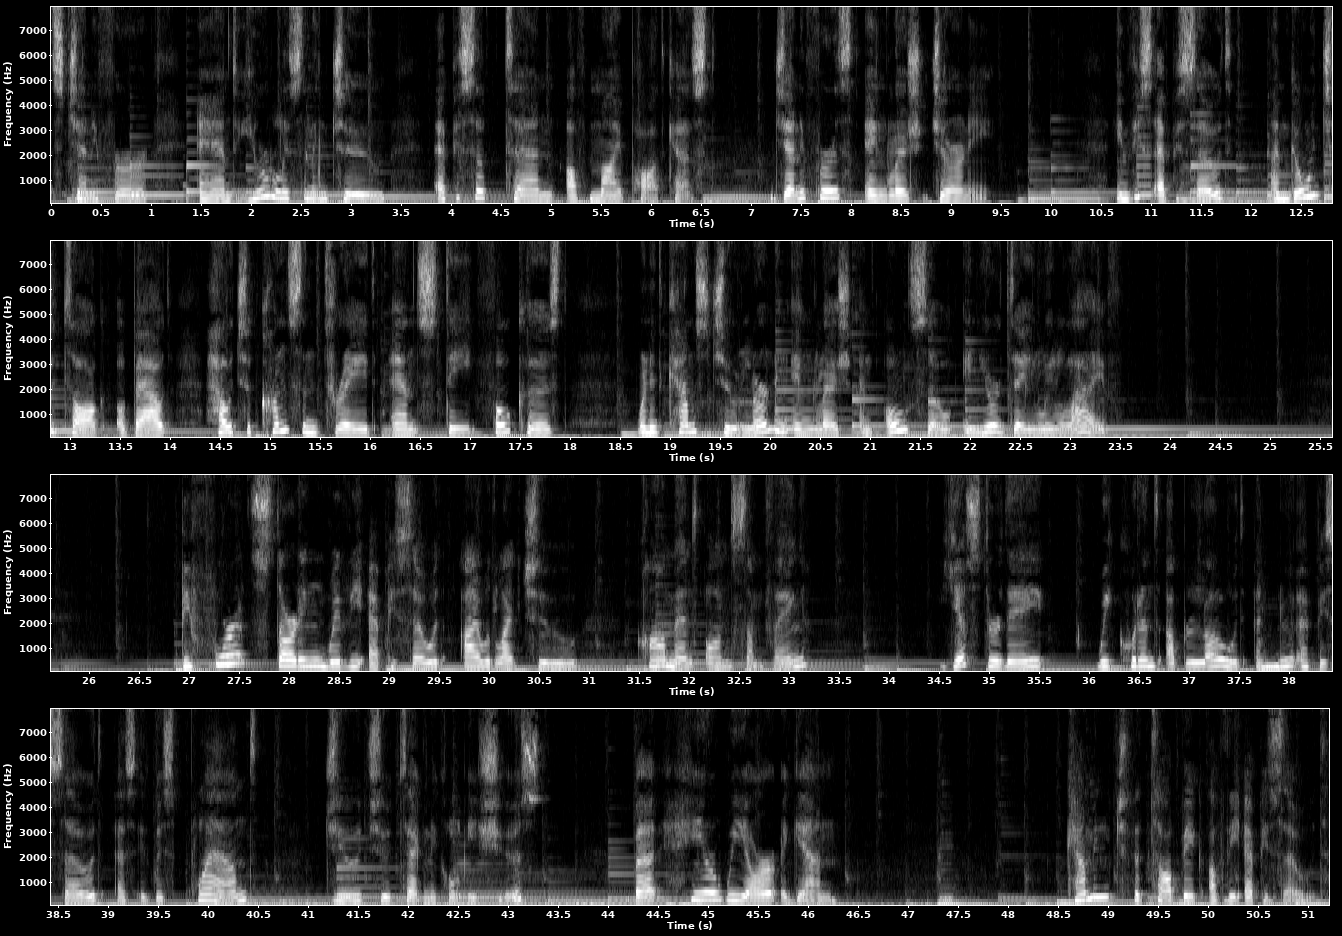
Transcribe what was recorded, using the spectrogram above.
It's Jennifer, and you're listening to episode 10 of my podcast, Jennifer's English Journey. In this episode, I'm going to talk about how to concentrate and stay focused when it comes to learning English and also in your daily life. Before starting with the episode, I would like to comment on something. Yesterday, we couldn't upload a new episode as it was planned due to technical issues, but here we are again. Coming to the topic of the episode,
